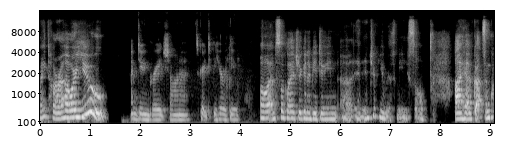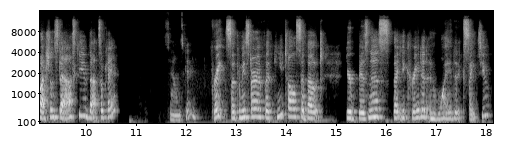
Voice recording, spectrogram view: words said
Hi, Tara. How are you? I'm doing great, Shauna. It's great to be here with you. Oh, I'm so glad you're going to be doing uh, an interview with me. So, I have got some questions to ask you. If that's okay. Sounds good. Great. So, can we start off with can you tell us about your business that you created and why it excites you?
